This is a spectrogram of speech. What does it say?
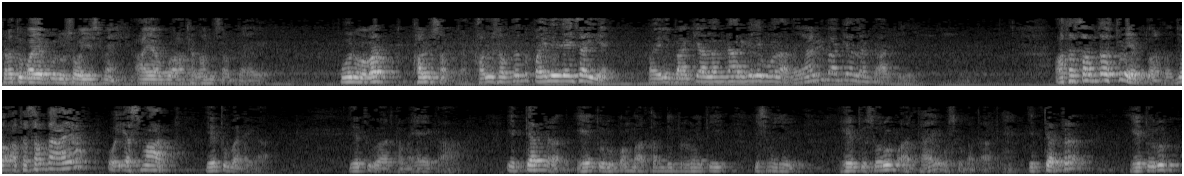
क्रतुमय पुरुषो इसमें आया हुआ अथ खलु शब्द है पूर्ववत खलु शब्द खलु शब्द तो पहले जैसा ही है। पहले वाक्य अलंकार के लिए बोला था, यहाँ भी वाक्य अलंकार के लिए। अथ शब्द तो हेतु अर्थ जो अथ शब्द आया, वो यस्मात हेतु बनेगा। हेतु अर्थ में है कहा। इत्यत्र हेतु रूपम अर्थम विप्रणति इसमें जो हेतु स्वरूप अर्थ है, उसको बताते हैं। इत्यत्र हेतु रूप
